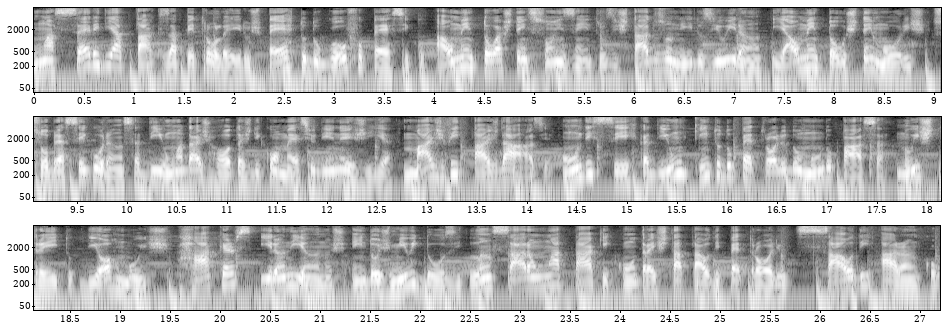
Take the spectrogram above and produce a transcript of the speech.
Uma série de ataques a petroleiros perto do Golfo Pérsico aumentou as tensões entre os Estados Unidos e o Irã e aumentou os temores sobre a segurança de uma das rotas de comércio de energia mais vitais da Ásia, onde cerca de um quinto do petróleo do mundo passa, no Estreito de Hormuz. Hackers iranianos, em 2012, lançaram um ataque contra a estatal de petróleo Saudi Aramco,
